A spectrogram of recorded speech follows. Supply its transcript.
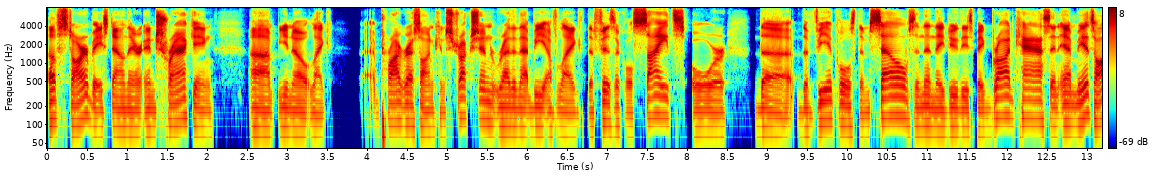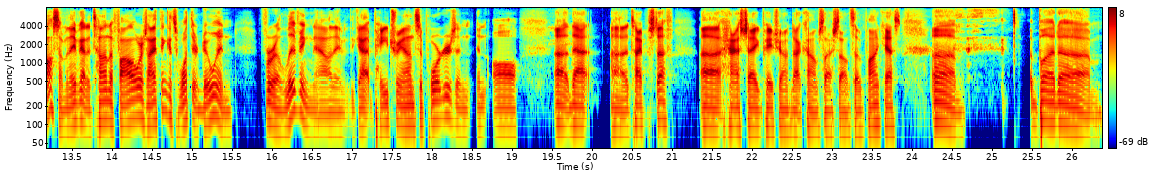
of Starbase down there and tracking, um, you know, like uh, progress on construction, rather that be of like the physical sites or the the vehicles themselves, and then they do these big broadcasts, and, and I mean it's awesome. And they've got a ton of followers. I think it's what they're doing for a living now. They've got Patreon supporters and and all uh, that uh, type of stuff. Uh, hashtag patreon.com slash solid seven podcast. Um, but um,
